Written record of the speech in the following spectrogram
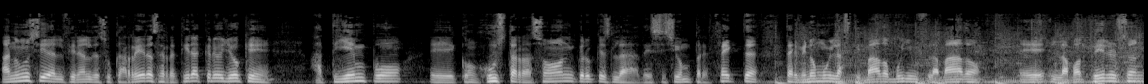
anuncia el final de su carrera, se retira, creo yo que a tiempo, eh, con justa razón, creo que es la decisión perfecta. Terminó muy lastimado, muy inflamado eh, Lamont Peterson.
